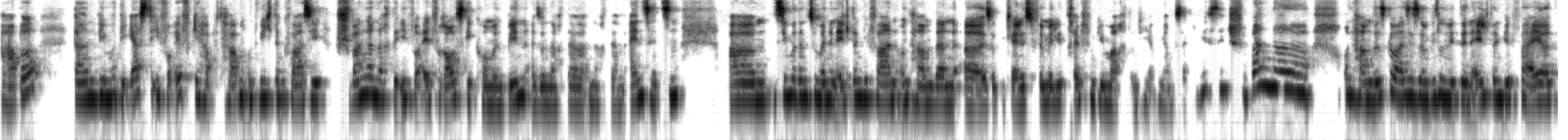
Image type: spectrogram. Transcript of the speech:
Aber dann, wie wir die erste IVF gehabt haben und wie ich dann quasi schwanger nach der IVF rausgekommen bin, also nach, der, nach dem Einsetzen, ähm, sind wir dann zu meinen Eltern gefahren und haben dann äh, so ein kleines Family-Treffen gemacht und wir haben gesagt, wir sind schwanger und haben das quasi so ein bisschen mit den Eltern gefeiert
